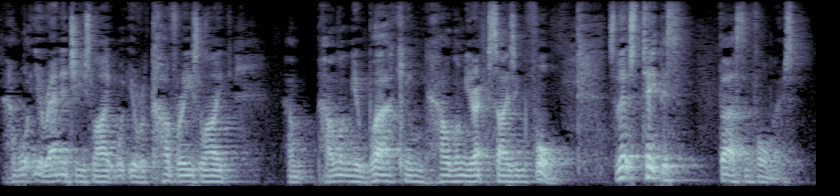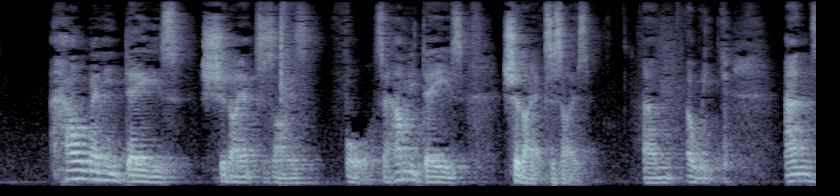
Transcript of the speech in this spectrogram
how, what your energy's like, what your recovery's like, how, how long you're working, how long you're exercising for. So let's take this first and foremost how many days should I exercise for? So, how many days should I exercise um, a week? And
